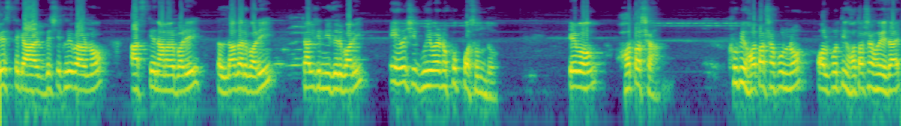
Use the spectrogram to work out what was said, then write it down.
দেশ থেকে আরেক দেশে ঘুরে বেড়ানো, আজকে নানার বাড়ি, কাল দাদার বাড়ি, কালকে নিজের বাড়ি এইভাবে সে ঘুরে বেড়ানো খুব পছন্দ। এবং হতাশা, খুবই হতাশাপূর্ণ, অল্পতেই হতাশা হয়ে যায়,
